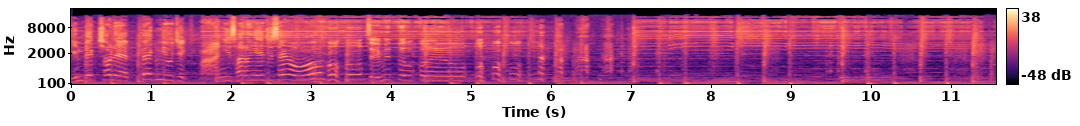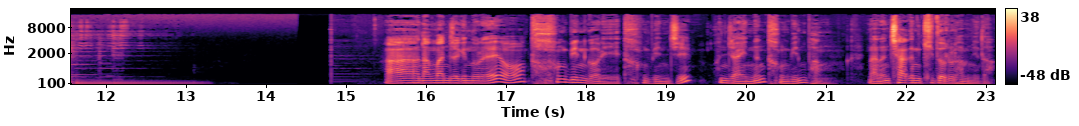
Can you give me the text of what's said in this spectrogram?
임백천의 백뮤직 많이 사랑해 주세요. 재밌을 거예요. 아 낭만적인 노래예요. 텅 빈 거리 텅 빈 집 혼자 있는 텅 빈 방. 나는 작은 기도를 합니다.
